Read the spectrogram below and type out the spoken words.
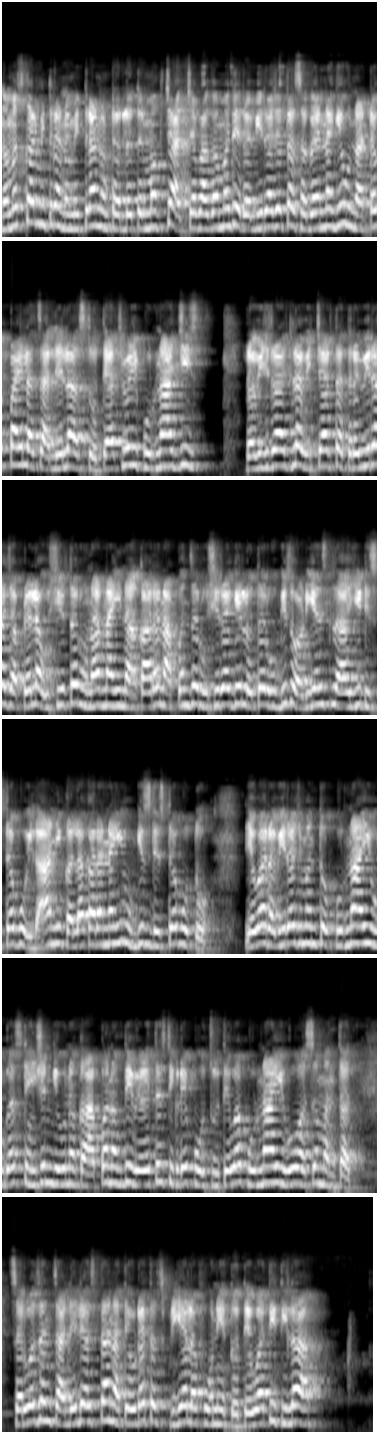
नमस्कार मित्रांनो मित्रांनो ठरलं तर मगच्या आजच्या भागामध्ये रविराज आता सगळ्यांना घेऊन नाटक पाहायला चाललेला असतो. त्याचवेळी पूर्ण आजी रविराजला विचारतात रविराज आपल्याला उशीर तर होणार नाही ना? कारण आपण जर उशिरा गेलो तर उगीच ऑडियन्सलाही डिस्टर्ब होईल आणि कलाकारांनाही उगीच डिस्टर्ब होतो. तेव्हा रविराज म्हणतो पूर्ण आई उगाच टेन्शन घेऊ नका. आपण अगदी वेळेतच तिकडे पोहोचू. तेव्हा पूर्ण आई हो असं म्हणतात. सर्वजण चाललेले असताना तेवढ्यातच प्रियाला फोन येतो. तेव्हा ती तिला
